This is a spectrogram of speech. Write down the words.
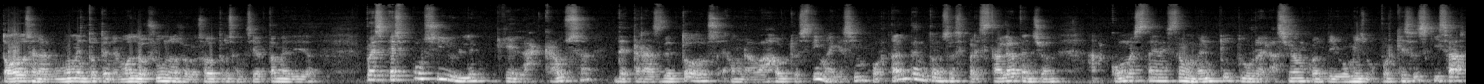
todos en algún momento tenemos los unos o los otros en cierta medida, pues es posible que la causa detrás de todo sea una baja autoestima y es importante entonces prestarle atención a cómo está en este momento tu relación contigo mismo, porque eso es quizás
